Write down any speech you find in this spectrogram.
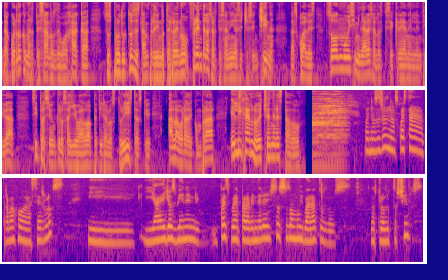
De acuerdo con artesanos de Oaxaca, sus productos están perdiendo terreno frente a las artesanías hechas en China, las cuales son muy similares a las que se crean en la entidad, situación que los ha llevado a pedir a los turistas que, a la hora de comprar, elijan lo hecho en el estado. Pues nosotros nos cuesta trabajo hacerlos y, a ellos vienen, pues para vender ellos son muy baratos los, los productos chinos.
